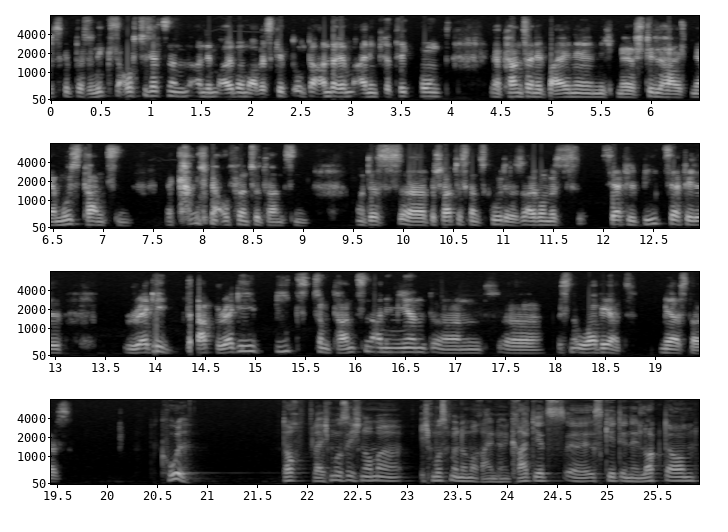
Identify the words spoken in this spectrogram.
es gibt also nichts auszusetzen an, an dem Album, aber es gibt unter anderem einen Kritikpunkt, er kann seine Beine nicht mehr stillhalten, er muss tanzen, er kann nicht mehr aufhören zu tanzen. Und das äh, beschreibt es ganz gut. Das Album ist sehr viel Beat, sehr viel Reggae, Dub Reggae Beat zum Tanzen animierend und äh, ist ein Ohr wert. Mehr als das. Cool. Doch, vielleicht muss ich noch mal, ich muss mir noch mal reinhören. Gerade jetzt, äh, es geht in den Lockdown,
